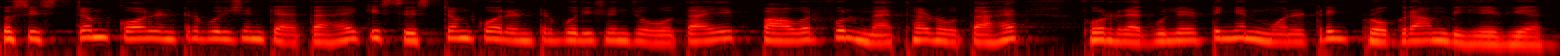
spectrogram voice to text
तो सिस्टम कॉल इंटरपोजिशन कहता है कि सिस्टम कॉल इंटरपोजिशन जो होता है एक पावरफुल मेथड होता है for regulating and monitoring program behaviour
